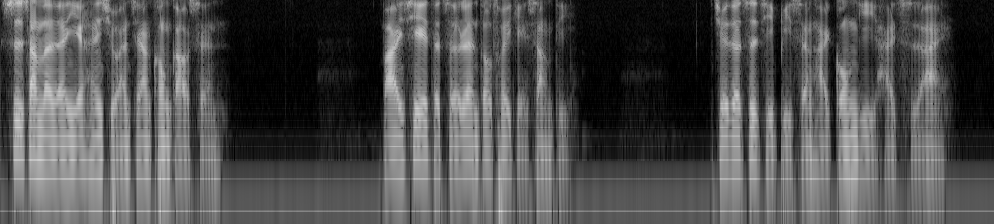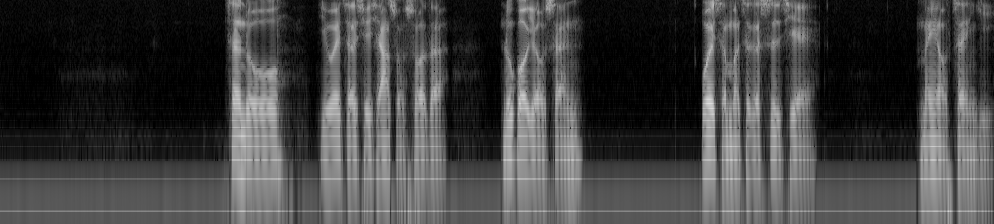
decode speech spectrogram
世上的人也很喜欢这样控告神，把一切的责任都推给上帝，觉得自己比神还公义、还慈爱。正如一位哲学家所说的：“如果有神，为什么这个世界没有正义？”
